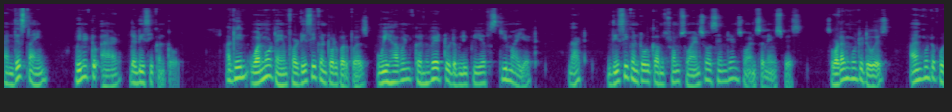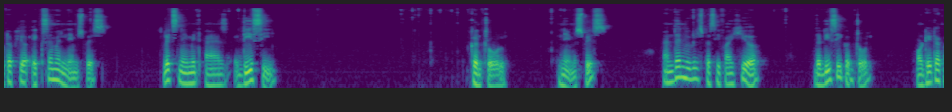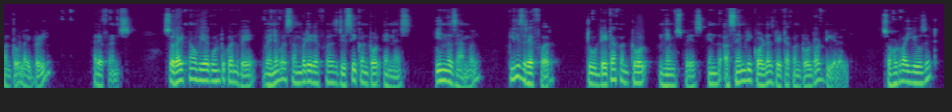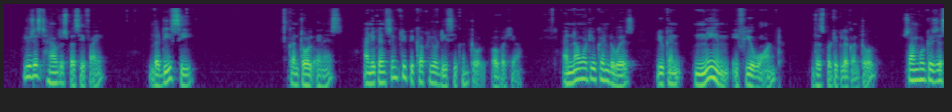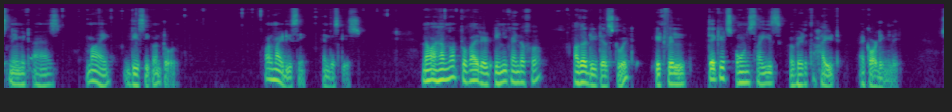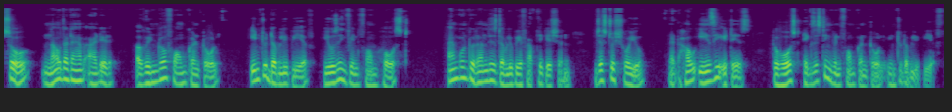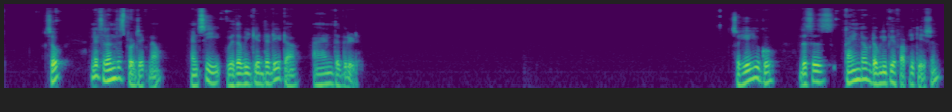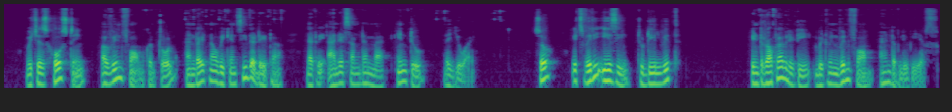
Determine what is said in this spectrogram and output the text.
And this time we need to add the DC control. Again one more time for DC control purpose we haven't conveyed to WPF schema yet that DC control comes from so and so assembly and so and so namespace. So what I'm going to do is I'm going to put up here XML namespace. Let's name it as DC control namespace. And then we will specify here the DC control or data control library reference. So right now we are going to convey whenever somebody refers DC control NS in the XAML, please refer to data control namespace in the assembly called as data control.dll. So how do I use it? You just have to specify the DC control NS and you can simply pick up your DC control over here. And now what you can do is you can name if you want this particular control so I'm going to just name it as my DC control or my DC in this case now I have not provided any kind of a other details to it it will take its own size width height accordingly. So now that I have added a window form control into WPF using WinForm host, I'm going to run this WPF application just to show you that how easy it is to host existing WinForm control into WPF. So let's run this project now and see whether we get the data and the grid. So here you go. This is kind of WPF application which is hosting a WinForm control and right now we can see the data that we added some time back into the UI. So it's very easy to deal with interoperability between WinForm and WPF.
